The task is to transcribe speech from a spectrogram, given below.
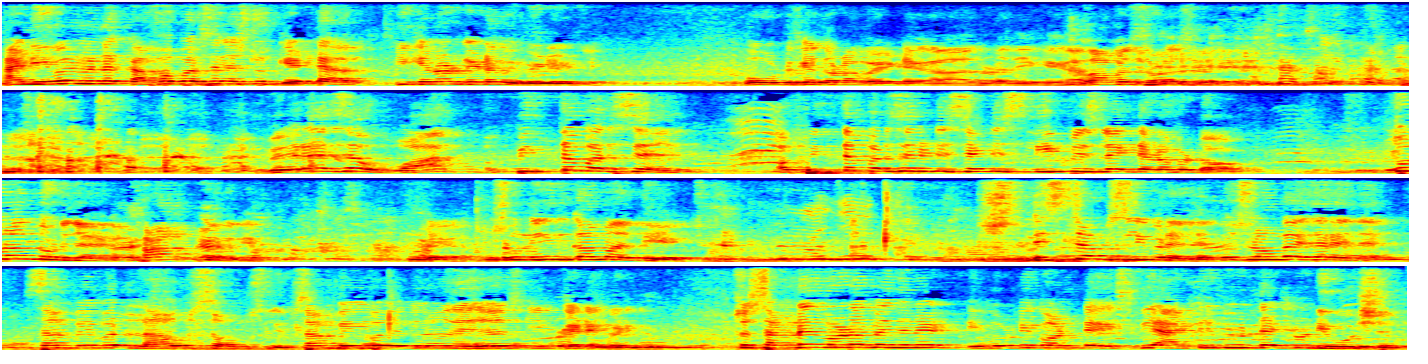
And even when a kapha person has to get up, he cannot get up immediately. वो उठ के थोड़ा बैठेगा थोड़ा देखेगा वापस थोड़ा सोएगा whereas a va- a pitta person a pitta person it is said his sleep is like that of a dog तुरंत उठ जाएगा खड़ा करके उठेगा उसको नींद कम आती है एक्चुअली डिस्टर्ब स्लीप रहता है कुछ लोगों ऐसा रहता है some people love sound sleep some people you know they just keep getting medical so sometimes what happens in a devotee context we attribute that to devotion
